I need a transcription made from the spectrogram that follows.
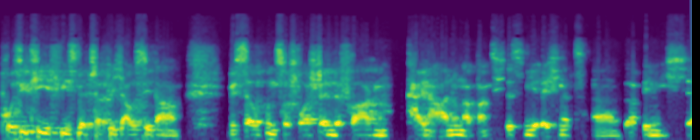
positiv, wie es wirtschaftlich aussieht. Da müsste unsere Vorstände fragen. Keine Ahnung, ab wann sich das wie rechnet. Äh, da bin ich äh,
